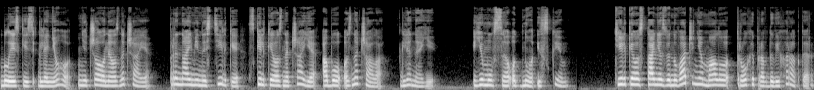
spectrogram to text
Близькість для нього нічого не означає, принаймні не стільки, скільки означає або означала для неї. Йому все одно і з ким. Тільки останнє звинувачення мало трохи правдивий характер,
